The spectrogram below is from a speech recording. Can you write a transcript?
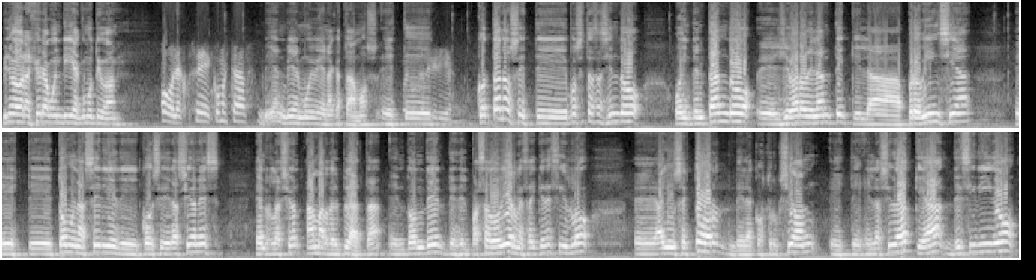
Vilma Baragiola, buen día, ¿cómo te va? Hola José, ¿cómo estás? Bien, bien, muy bien, acá estamos. Este, contanos, este, vos estás haciendo o intentando eh, llevar adelante que la provincia este, tome una serie de consideraciones en relación a Mar del Plata, en donde desde el pasado viernes, hay que decirlo, eh, hay un sector de la construcción este, en la ciudad que ha decidido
